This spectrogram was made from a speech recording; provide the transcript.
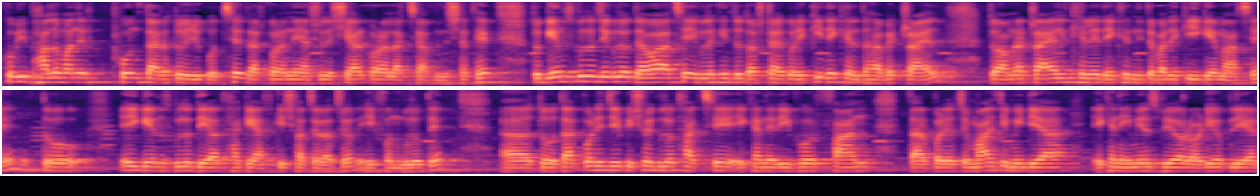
খুবই ভালো মানের ফোন তারা তৈরি করছে। যার কারণে আসলে শেয়ার করা লাগছে আপনাদের সাথে। তো গেমসগুলো যেগুলো দেওয়া আছে, এগুলো কিন্তু দশ টাকা করে কিনে খেলতে হবে ট্রায়াল তো আমরা ট্রায়াল খেলে দেখে নিতে পারি কী গেম আছে। তো এই গেমসগুলো দেওয়া থাকে আর কি সচরাচর এই ফোনগুলোতে। তো তারপরে যে বিষয়গুলো থাকছে, এখানে রিভোর, ফান, তারপরে হচ্ছে মাল্টিমিডিয়া, এখানে image viewer audio player,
